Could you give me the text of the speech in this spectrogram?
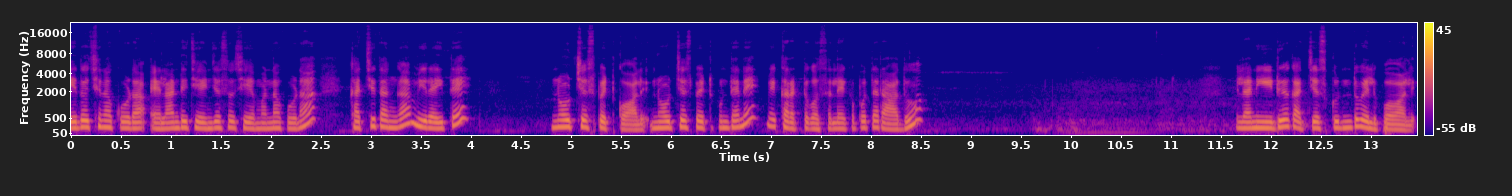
ఏదొచ్చినా కూడా ఎలాంటి చేంజెస్ చేయమన్నా కూడా ఖచ్చితంగా మీరైతే నోట్ చేసి పెట్టుకోవాలి. నోట్ చేసి పెట్టుకుంటేనే మీకు కరెక్ట్గా వస్తుంది. లేకపోతే రాదు. ఇలా నీట్గా కట్ చేసుకుంటూ వెళ్ళిపోవాలి.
